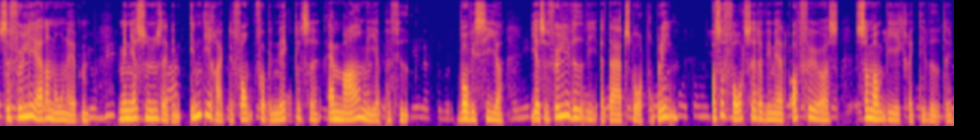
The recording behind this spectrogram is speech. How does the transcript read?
Selvfølgelig er der nogle af dem, men jeg synes, at en indirekte form for benægtelse er meget mere perfid. Hvor vi siger, ja selvfølgelig ved vi, at der er et stort problem, og så fortsætter vi med at opføre os, som om vi ikke rigtig ved det.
